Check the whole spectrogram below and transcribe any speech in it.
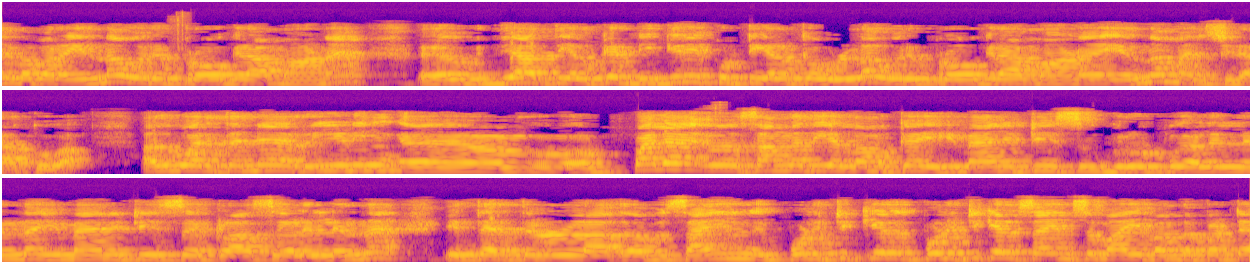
എന്ന് പറയുന്ന ഒരു പ്രോഗ്രാമാണ് ആണ്. വിദ്യാർത്ഥികൾക്ക് ഡിഗ്രി കുട്ടികൾക്ക് ഉള്ള ഒരു പ്രോഗ്രാമാണ് എന്ന് മനസ്സിലാക്കുക. അതുപോലെ തന്നെ റീഡിങ് പല സംഗതികൾ നമുക്ക് ഹ്യൂമാനിറ്റീസ് ഗ്രൂപ്പുകളിൽ നിന്ന് ഹ്യൂമാനിറ്റീസ് ക്ലാസ്സുകളിൽ നിന്ന് ഇത്തരത്തിലുള്ള സയൻ പൊളിറ്റിക്കൽ പൊളിറ്റിക്കൽ സയൻസുമായി ബന്ധപ്പെട്ട്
